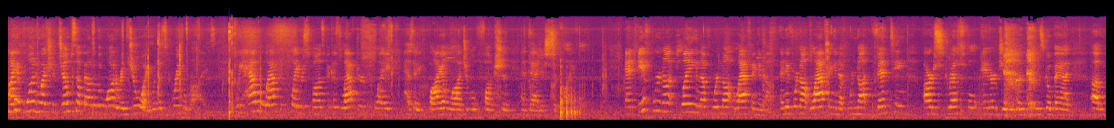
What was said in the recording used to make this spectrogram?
I have one who actually jumps up out of the water in joy when the spring arrives. We have a laughter play response because laughter play has a biological function, and that is survival. And if we're not playing enough, we're not laughing enough. And if we're not laughing enough, we're not venting our stressful energy when things go bad. Um,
